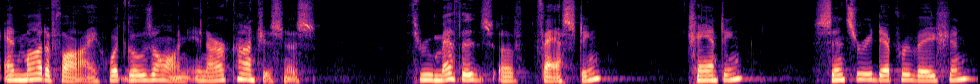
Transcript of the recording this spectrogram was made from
and modify what goes on in our consciousness through methods of fasting, chanting, sensory deprivation,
